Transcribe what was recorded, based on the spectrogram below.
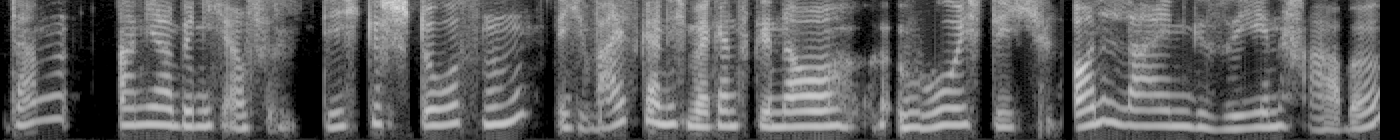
dann Anja, bin ich auf dich gestoßen. Ich weiß gar nicht mehr ganz genau, wo ich dich online gesehen habe.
